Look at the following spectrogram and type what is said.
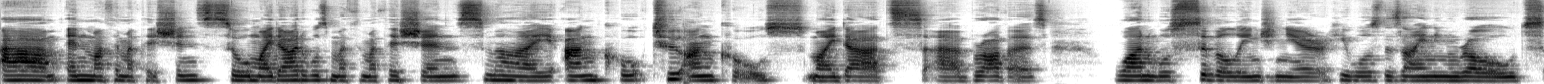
Um, and mathematicians. So my dad was mathematicians. My uncle, two uncles, my dad's uh, brothers one was civil engineer he was designing roads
